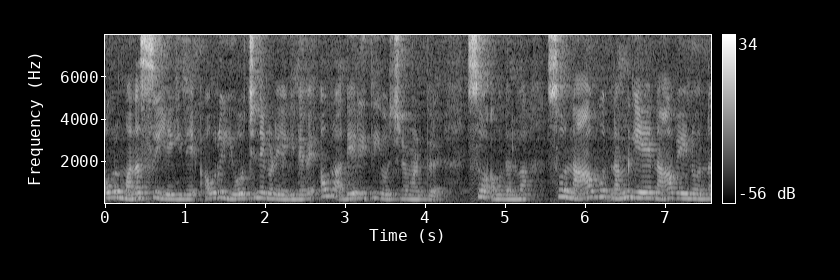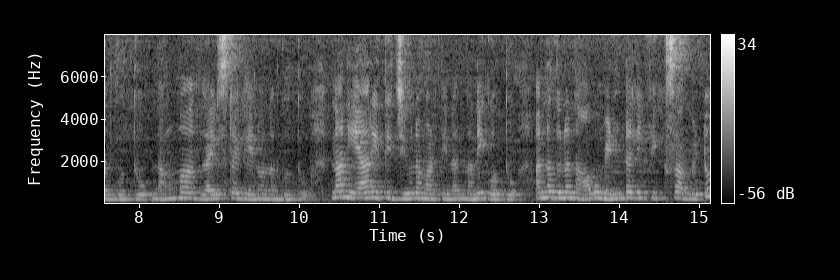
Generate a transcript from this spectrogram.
ಅವರ ಮನಸ್ಸು ಹೇಗಿದೆ, ಅವರ ಯೋಚನೆಗಳು ಹೇಗಿದ್ದಾವೆ, ಅವರು ಅದೇ ರೀತಿ ಯೋಚನೆ ಮಾಡ್ತಾರೆ. ಸೊ ಹೌದಲ್ವಾ? ಸೊ ನಾವು, ನಮಗೆ ನಾವೇನು ಅನ್ನೋದು ಗೊತ್ತು, ನಮ್ಮ ಲೈಫ್ ಸ್ಟೈಲ್ ಏನು ಅನ್ನೋದು ಗೊತ್ತು, ನಾನು ಯಾವ ರೀತಿ ಜೀವನ ಮಾಡ್ತೀನಿ ಅನ್ನೋದು ನನಗೆ ಗೊತ್ತು ಅನ್ನೋದನ್ನು ನಾವು ಮೆಂಟಲಿ ಫಿಕ್ಸ್ ಆಗಿಬಿಟ್ಟು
